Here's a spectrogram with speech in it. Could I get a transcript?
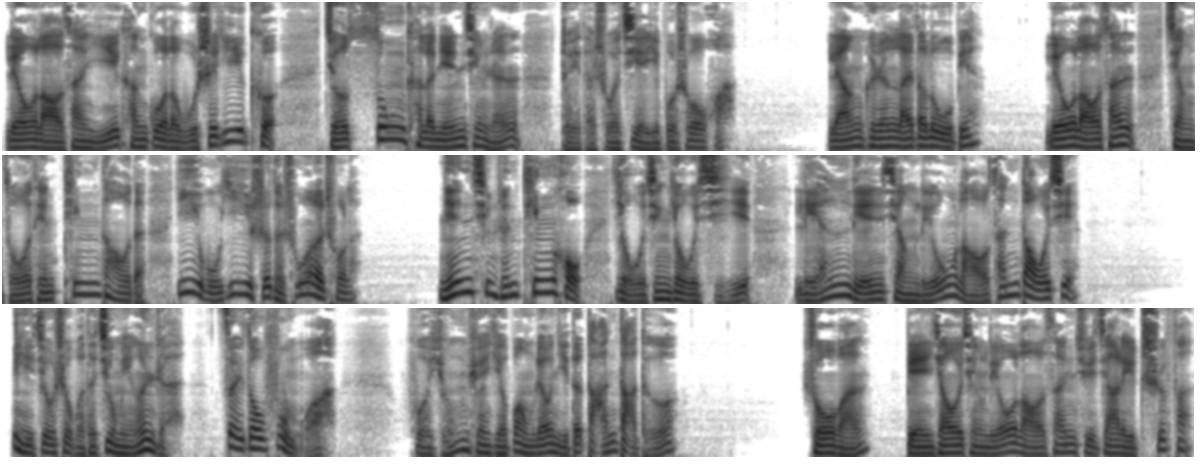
刘老三一看过了五十一刻，就松开了年轻人，对他说：“借一步说话。”两个人来到路边，刘老三将昨天听到的一五一十的说了出来。年轻人听后又惊又喜，连连向刘老三道谢：“你就是我的救命恩人，再造父母啊！我永远也忘不了你的大恩大德。”说完，便邀请刘老三去家里吃饭。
